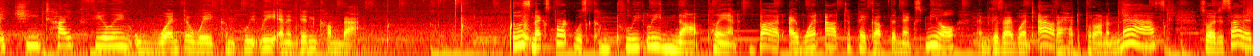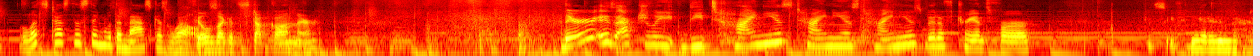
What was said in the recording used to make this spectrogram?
itchy type feeling went away completely and it didn't come back. So this next part was completely not planned, but I went out to pick up the next meal, and because I went out, I had to put on a mask, so I decided, let's test this thing with a mask as well. Feels like it's stuck on there. There is actually the tiniest, tiniest, tiniest bit of transfer. Let's see if you can get it in better.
